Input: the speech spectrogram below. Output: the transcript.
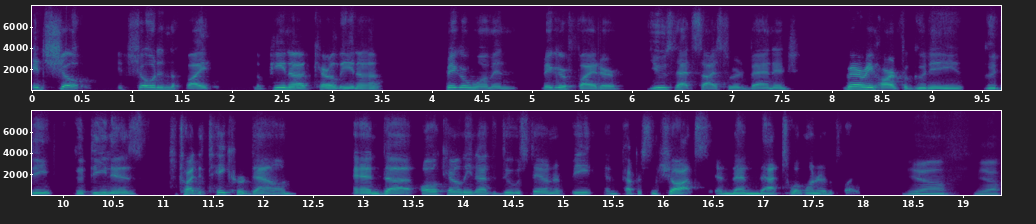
it showed. It showed in the fight. Lapina, Carolina, bigger woman, bigger fighter, used that size to her advantage. Very hard for Godinez to try to take her down. And uh, all Carolina had to do was stay on her feet and pepper some shots. And then that's what won her the fight. Yeah, yeah.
